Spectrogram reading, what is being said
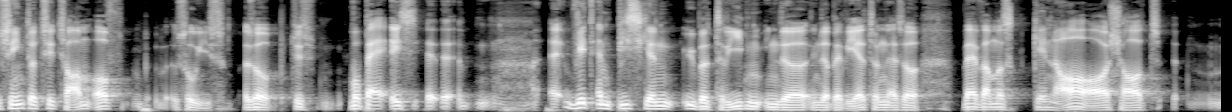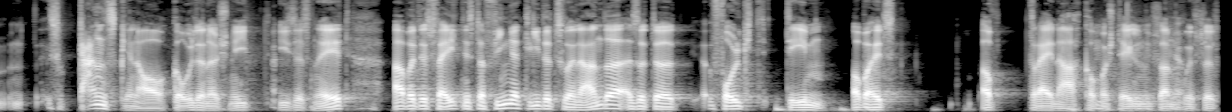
sind dort zusammen auf, so ist. Also das, wobei es äh, äh, wird ein bisschen übertrieben in der, in der Bewertung, also, weil wenn man es genau anschaut, so ganz genau goldener Schnitt ist es nicht, aber das Verhältnis der Fingerglieder zueinander, also der folgt dem aber jetzt auf drei Nachkommastellen und dann ja. muss das.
